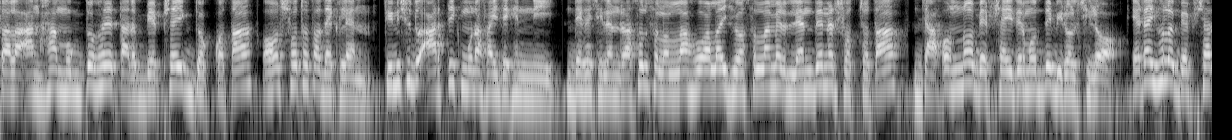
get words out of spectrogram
তালা আনহা মুগ্ধ হয়ে তার ব্যবসায়িক দক্ষতা ও সততা দেখলেন। তিনি শুধু আর্থিক মুনাফাই দেখেননি, দেখেছিলেন রাসুল সাল্লাহু আলাইসাল্লামের লেনদেনের স্বচ্ছতা, যা অন্য ব্যবসায়ীদের মধ্যে বিরল ছিল। এটাই হলো ব্যবসার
